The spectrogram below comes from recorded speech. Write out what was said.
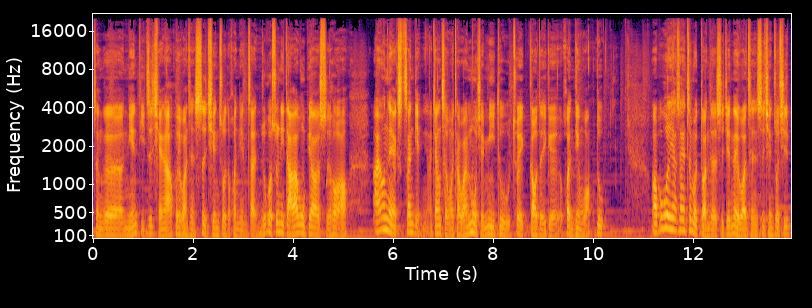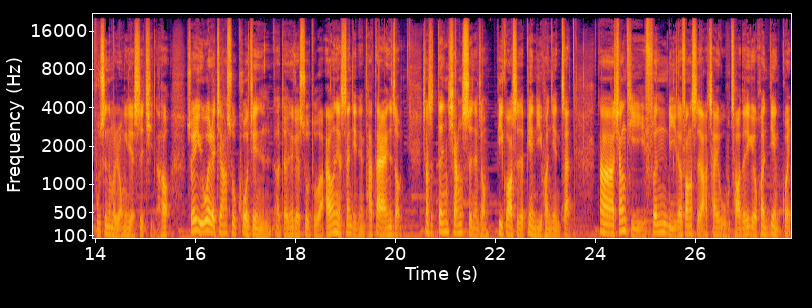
整个年底之前啊，会完成四千座的换电站。如果顺利达到目标的时候啊，IONIQ 三点零将成为台湾目前密度最高的一个换电网路。啊，不过要在这么短的时间内完成四千座，其实不是那么容易的事情。然后，所以为了加速扩建呃的那个速度啊，IONIQ 3.0它带来那种像是灯箱式那种壁挂式的便利换电站。那箱体分离的方式啊，采五槽的一个换电柜，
